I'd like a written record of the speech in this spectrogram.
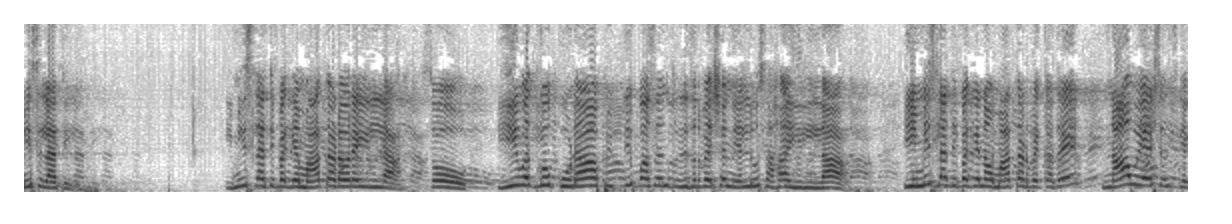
ಮೀಸಲಾತಿ. ಈ ಮೀಸಲಾತಿ ಬಗ್ಗೆ ಮಾತಾಡೋರೇ ಇಲ್ಲ. ಸೊ ಇವತ್ತಿಗೂ ಕೂಡ ಫಿಫ್ಟಿ ಪರ್ಸೆಂಟ್ ರಿಸರ್ವೇಶನ್ ಎಲ್ಲೂ ಸಹ ಇಲ್ಲ. ಈ ಮೀಸಲಾತಿ ಬಗ್ಗೆ ನಾವು ಮಾತಾಡಬೇಕಾದ್ರೆ ನಾವು ಎಲೆಕ್ಷನ್ಸ್ಗೆ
